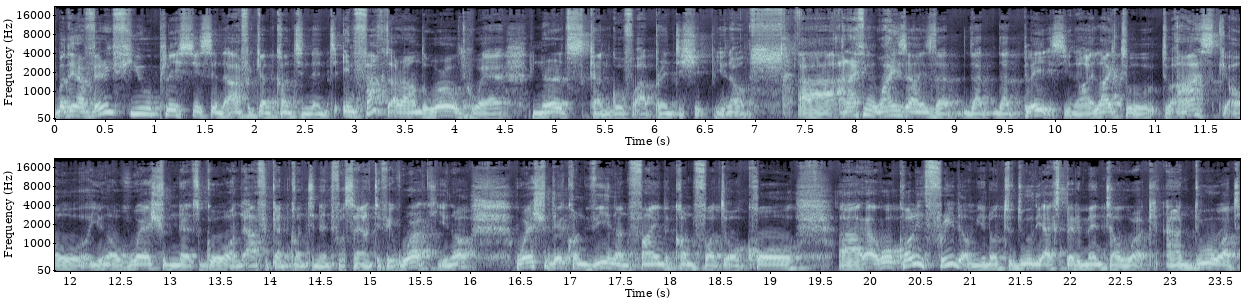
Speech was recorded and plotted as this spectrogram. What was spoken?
But there are very few places in the African continent, in fact, around the world, where nerds can go for apprenticeship, you know. Uh, and I think WISER is that, that, that place, you know. I like to, to ask, oh, you know, where should nerds go on the African continent for scientific work, you know? Where should they convene and find the conference or call uh, or call it freedom, you know, to do the experimental work and do what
